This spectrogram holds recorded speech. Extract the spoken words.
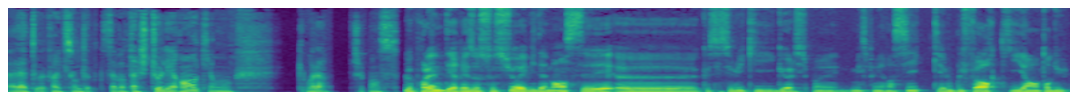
à la, enfin, qui sont davantage tolérants, qui ont, voilà, je pense. Le problème des réseaux sociaux, évidemment, c'est euh, que c'est celui qui gueule, si je peux m'exprimer ainsi, qui est le plus fort, qui a entendu.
